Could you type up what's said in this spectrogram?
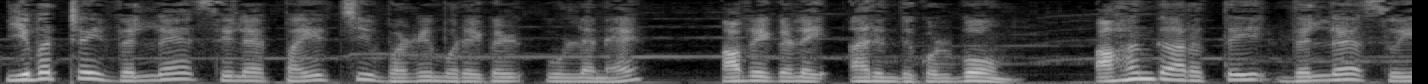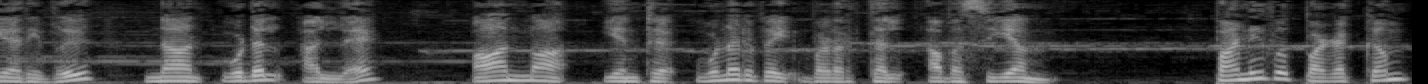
இவற்றை வெல்ல சில பயிற்சி வழிமுறைகள் உள்ளன. அவைகளை அறிந்து கொள்வோம். அகங்காரத்தை வெல்ல சுயறிவு நான் உடல் அல்ல ஆன்மா என்ற உணர்வை வளர்த்தல் அவசியம். பணிவு பழக்கம்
